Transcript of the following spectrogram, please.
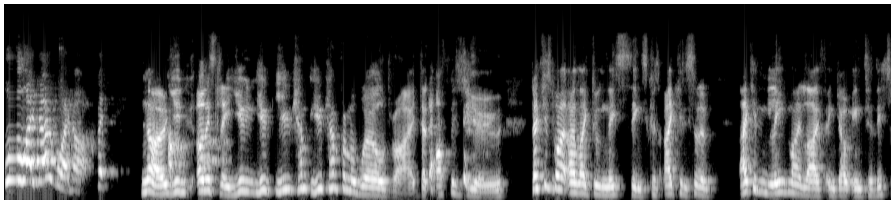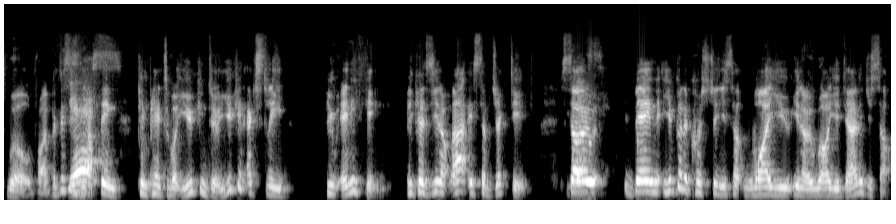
Well, I know why not, but No, you honestly, you you you come you come from a world, right, that offers you. That's just why I like doing these things because I can sort of I can leave my life and go into this world, right? But this is Yes. nothing compared to what you can do. You can actually do anything because you know art is subjective. So yes. then you've got to question yourself why you you know why you doubted yourself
